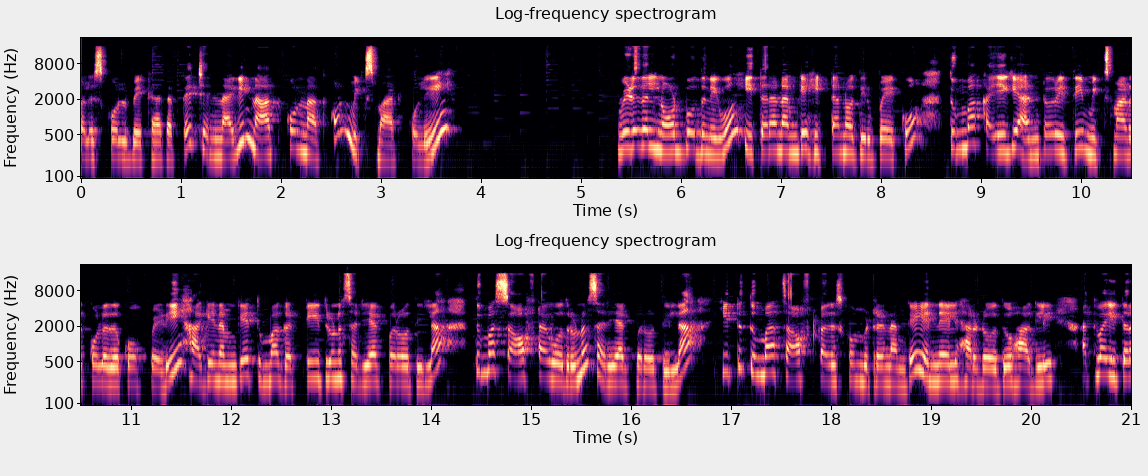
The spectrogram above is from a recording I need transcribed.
ಕಲಿಸ್ಕೊಳ್ಬೇಕಾಗತ್ತೆ. ಚೆನ್ನಾಗಿ ನಾದ್ಕೊಂಡು ನಾದ್ಕೊಂಡು ಮಿಕ್ಸ್ ಮಾಡ್ಕೊಳ್ಳಿ. ವಿಡಿಯೋದಲ್ಲಿ ನೋಡ್ಬೋದು ನೀವು, ಈ ಥರ ನಮಗೆ ಹಿಟ್ಟು ಅನ್ನೋದು ಇರಬೇಕು. ತುಂಬ ಕೈಗೆ ಅಂಟೋ ರೀತಿ ಮಿಕ್ಸ್ ಮಾಡ್ಕೊಳ್ಳೋದಕ್ಕೆ ಹೋಗಬೇಡಿ. ಹಾಗೆ ನಮಗೆ ತುಂಬ ಗಟ್ಟಿ ಇದ್ರೂ ಸರಿಯಾಗಿ ಬರೋದಿಲ್ಲ, ತುಂಬ ಸಾಫ್ಟ್ ಆಗೋದ್ರೂ ಸರಿಯಾಗಿ ಬರೋದಿಲ್ಲ. ಹಿಟ್ಟು ತುಂಬ ಸಾಫ್ಟ್ ಕಲಿಸ್ಕೊಂಡ್ಬಿಟ್ರೆ ನಮಗೆ ಎಣ್ಣೆಯಲ್ಲಿ ಹರಡೋದು ಆಗಲಿ, ಅಥವಾ ಈ ಥರ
